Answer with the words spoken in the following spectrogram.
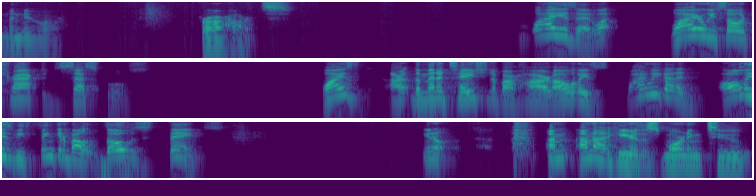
manure for our hearts. Why is that? What, why are we so attracted to cesspools? Why is our, the meditation of our heart always, why do we got to always be thinking about those things? You know, I'm, I'm not here this morning to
